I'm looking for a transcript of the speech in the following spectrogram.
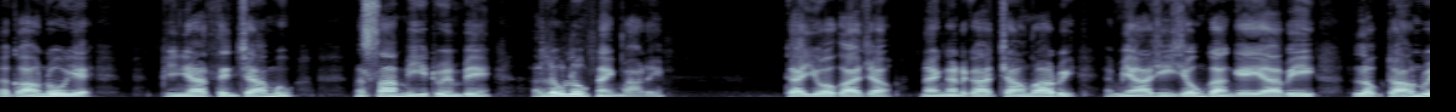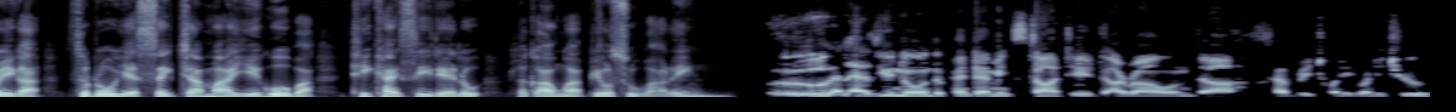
၎င်းတို့ရဲ့ပညာသင်ကြားမှုမစမီတွင်ပင် အလုံးလုံးနိုင်ပါတယ်။ကပ်ယောဂါကြောင့် နိုင်ငံတကာចောင်းသားတွေအများကြီးရုန်းကန်ခဲ့ရပြီး lockdown တွေကသူတို့ရဲ့စိတ်ချမ်းသာရေးကိုပါထိခိုက်စေတယ်လို့၎င်းကပြောဆိုပါတယ် Well, as you know, the pandemic started around uh, February 2022,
